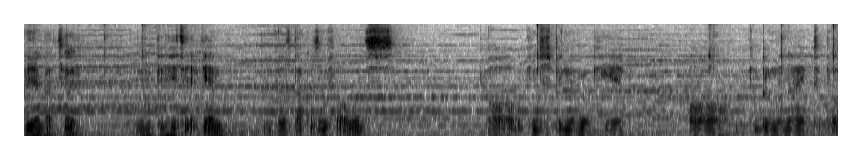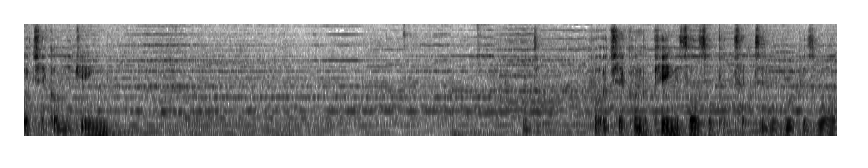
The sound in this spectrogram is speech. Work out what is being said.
here actually. And we can hit it again. It goes backwards and forwards. Or we can just bring the rook here. Or we can bring the knight to put a check on the king. And to put a check on the king it's also protecting the rook as well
